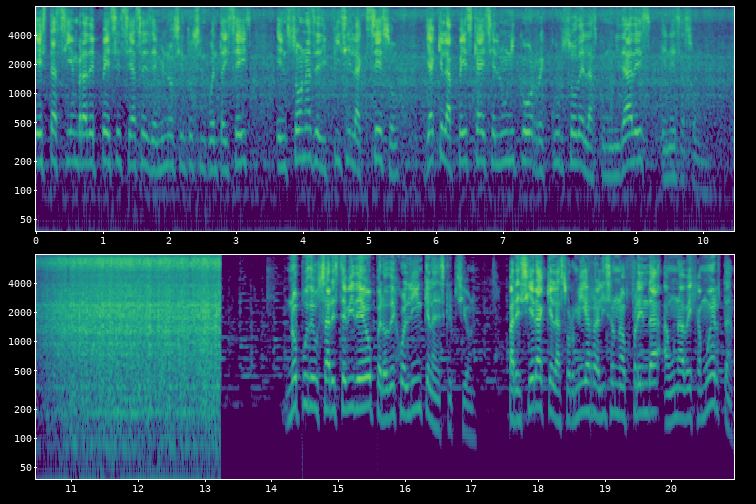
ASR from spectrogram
Esta siembra de peces se hace desde 1956 en zonas de difícil acceso, ya que la pesca es el único recurso de las comunidades en esa zona. No pude usar este video, pero dejo el link en la descripción. Pareciera que las hormigas realizan una ofrenda a una abeja muerta.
